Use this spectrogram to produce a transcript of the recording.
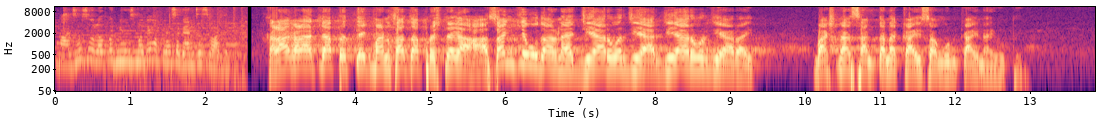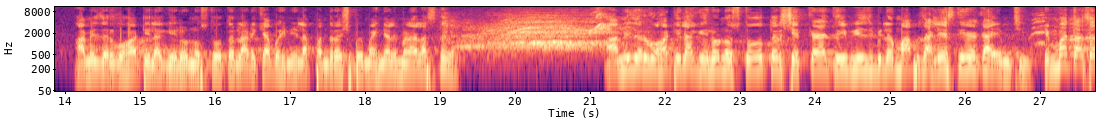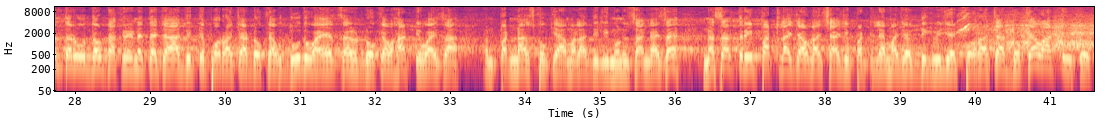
सोलापूर न्यूजमध्ये आपल्या सगळ्यांचं स्वागत. तळागाळातल्या प्रत्येक माणसाचा प्रश्न हा असंख्य उदाहरणं आहेत. जी आरवर जी आर जी आरवर जी आर आहेत. भाषणात सांगताना काय सांगून काय नाही होते. आम्ही जर गुवाहाटीला गेलो नसतो तर लाडक्या बहिणीला पंधराशे रुपये महिन्याला मिळालं असतं का? आम्ही जर गुवाहाटीला गेलो नसतो तर शेतकऱ्याची वीज बिलं माफ झाली असती का कायमची? हिंमत असेल तर उद्धव ठाकरेनं त्याच्या आदित्य पोराच्या डोक्यावर दूध व्हायचं डोक्यावर हात ठेवायचा आणि पन्नास खोकी आम्हाला दिली म्हणून सांगायचं. नसाल तरी पाटला जेवढा शहाजी पाटील माझ्या दिग्विजय पोराच्या डोक्यावर हात ठेवतो.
